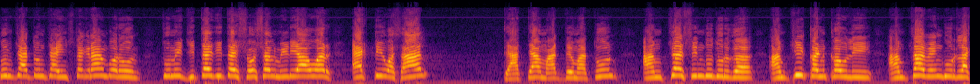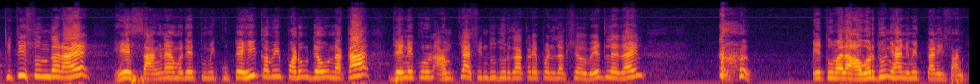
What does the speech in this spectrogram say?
तुमच्या तुमच्या इंस्टाग्रामवरून तुम्ही जिथे जिथे सोशल मीडियावर ऍक्टिव्ह असाल त्या त्या माध्यमातून आमचं सिंधुदुर्ग आमची कणकवली आमचा वेंगुर्ला किती सुंदर आहे हे सांगण्यामध्ये तुम्ही कुठेही कमी पडू देऊ नका जेणेकरून आमच्या सिंधुदुर्गाकडे पण लक्ष वेधलं जाईल. हे तुम्हाला आवर्जून ह्या निमित्ताने सांगतो.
